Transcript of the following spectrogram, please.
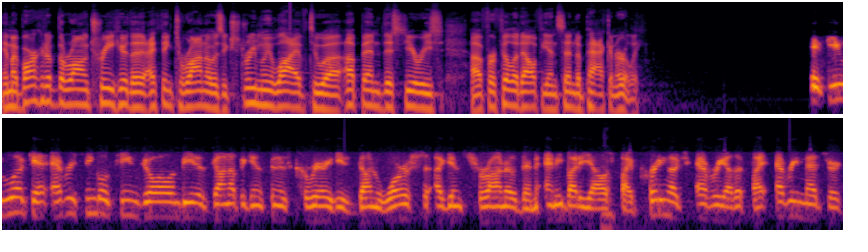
Am I barking up the wrong tree here? That I think Toronto is extremely live to uh, upend this series uh, for Philadelphia and send them packing early. If you look at every single team Joel Embiid has gone up against in his career, he's done worse against Toronto than anybody else by pretty much every other by every metric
